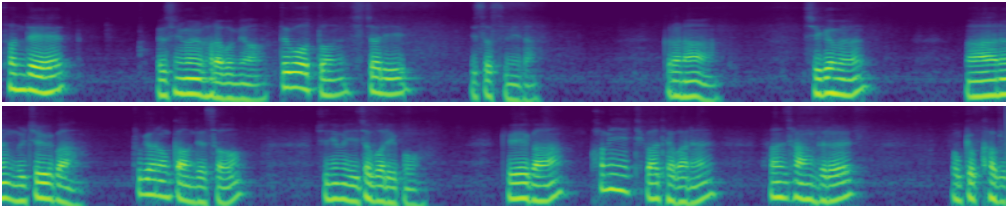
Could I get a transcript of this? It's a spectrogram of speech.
선대에 예수님을 바라보며 뜨거웠던 시절이 있었습니다. 그러나 지금은 많은 물질과 푸교론 가운데서 주님을 잊어버리고 교회가 커뮤니티가 되어가는 현 상황들을 목격하게,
